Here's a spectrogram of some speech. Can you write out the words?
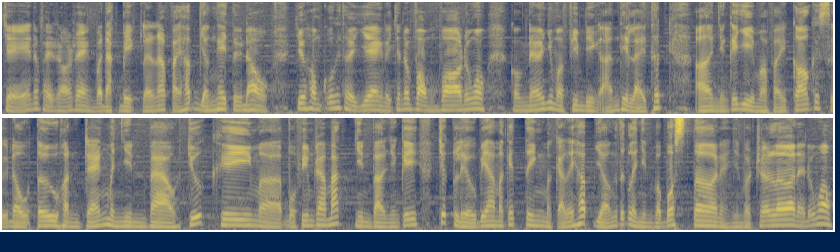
chẽ nó phải rõ ràng và đặc biệt là nó phải hấp dẫn ngay từ đầu chứ không có cái thời gian để cho nó vòng vo đúng không? Còn nếu như mà phim điện ảnh thì lại thích uh, những cái gì mà phải có cái sự đầu tư hoành tráng mà nhìn vào trước khi mà bộ phim ra mắt nhìn vào những cái chất liệu PR marketing mà cảm thấy hấp dẫn tức là nhìn vào poster này nhìn vào trailer này đúng không?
